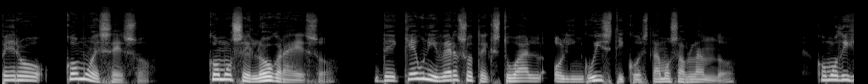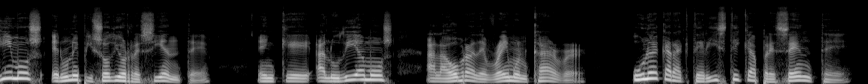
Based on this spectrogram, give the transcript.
Pero, ¿cómo es eso? ¿Cómo se logra eso? ¿De qué universo textual o lingüístico estamos hablando? Como dijimos en un episodio reciente, en que aludíamos a la obra de Raymond Carver, una característica presente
